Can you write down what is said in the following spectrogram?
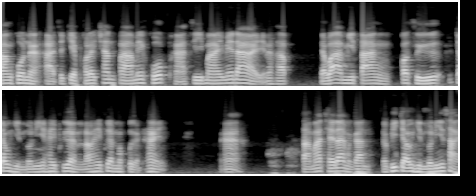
บางคนอะอาจจะเก็บคอลเลกชันปลาไม่ครบหาซีไม้ไม่ได้นะครับ แต่ว่ามีตังก็ซื้อเจ้าหินตัวนี้ให้เพื่อนแล้วให้เพื่อนมาเปิดให้ อ่า สามารถใช้ได้เหมือนกันเดี๋ยวพี่จะเอาหินตัวนี้ใส่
